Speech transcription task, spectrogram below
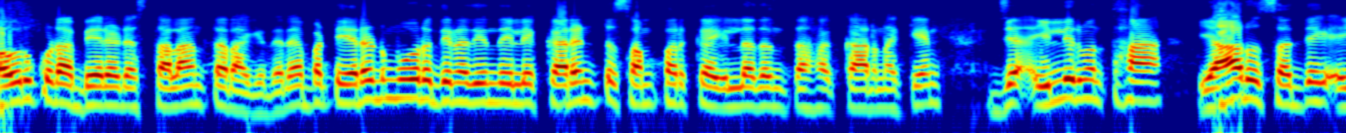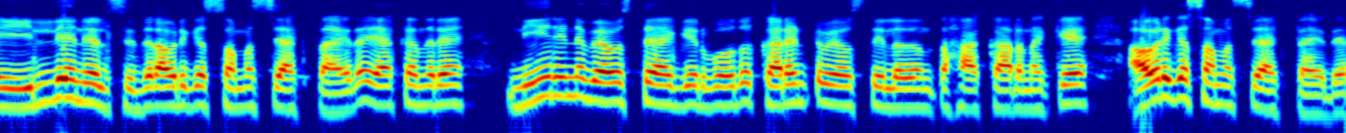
ಅವರು ಕೂಡ ಬೇರೆಡೆ ಸ್ಥಳಾಂತರ ಆಗಿದ್ದಾರೆ ಬಟ್ ಎರಡು ಮೂರು ದಿನದಿಂದ ಇಲ್ಲಿ ಕರೆಂಟ್ ಸಂಪರ್ಕ ಇಲ್ಲದಂತಹ ಕಾರಣಕ್ಕೆ ಜ ಇಲ್ಲಿರುವಂತಹ ಯಾರು ಸದ್ಯ ಇಲ್ಲೇ ನೆಲೆಸಿದ್ರೆ ಅವರಿಗೆ ಸಮಸ್ಯೆ ಆಗ್ತಾ ಇದೆ. ಯಾಕಂದ್ರೆ ನೀರಿನ ವ್ಯವಸ್ಥೆ ಆಗಿರ್ಬೋದು ಕರೆಂಟ್ ವ್ಯವಸ್ಥೆ ಇಲ್ಲದಂತಹ ಕಾರಣಕ್ಕೆ ಅವರಿಗೆ ಸಮಸ್ಯೆ ಆಗ್ತಾ ಇದೆ.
